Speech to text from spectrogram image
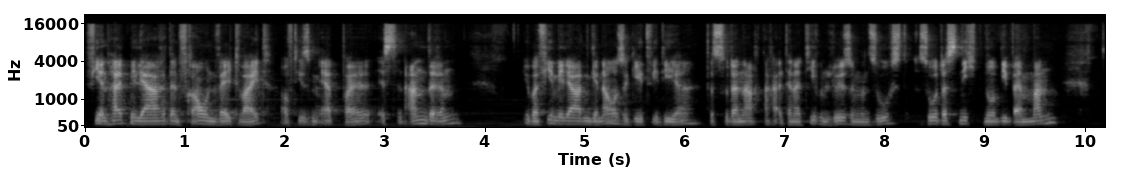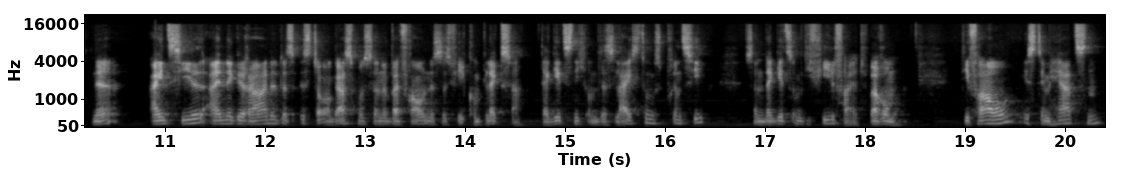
viereinhalb Milliarden Frauen weltweit auf diesem Erdball ist in anderen über 4 Milliarden genauso geht wie dir, dass du danach nach alternativen Lösungen suchst, so dass nicht nur wie beim Mann ne, ein Ziel, eine Gerade, das ist der Orgasmus, sondern bei Frauen ist es viel komplexer. Da geht es nicht um das Leistungsprinzip, sondern da geht es um die Vielfalt. Warum? Die Frau ist im Herzen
